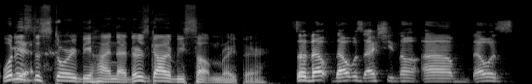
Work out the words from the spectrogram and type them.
What is yeah. the story behind that? There's got to be something right there. So that that was actually not um that was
